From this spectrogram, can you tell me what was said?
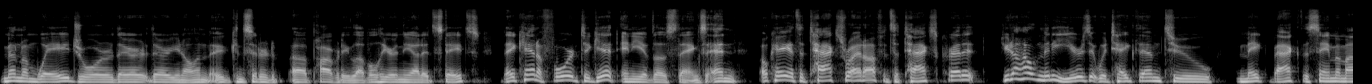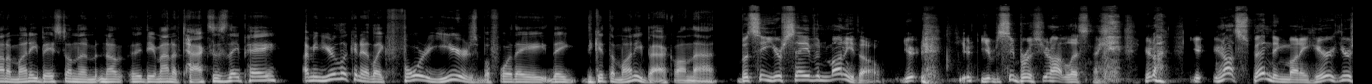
minimum wage or they're they're you know considered uh, poverty level here in the United States, they can't afford to get any of those things. And okay, it's a tax write off, it's a tax credit. Do you know how many years it would take them to make back the same amount of money based on the the amount of taxes they pay? I mean, you're looking at like four years before they they get the money back on that. But see, you're saving money though. You're, you you see, Bruce, you're not listening. You're not you're not spending money here. You're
